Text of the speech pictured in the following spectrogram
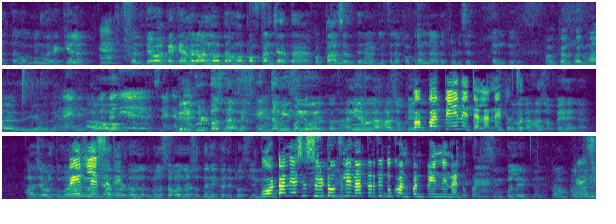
आता मम्मींवर एक केलं. हा. पण तेव्हा काही कॅमेरा ऑन नव्हता मग पप्पांच्या आता पप्पा हसत होते ना म्हटलं चला पप्पांना आता थोडस तंग करू. अहो तंग पण मला हे होतं. नाही, नाही. अहो, तुम्ही कधी हेच नाही करणार. बिलकुल टोचणार नाही एकदम इझी होईल. आणि हे बघा हा जो पेन आहे पप्पा पेन आहे त्याला नाही हे बघा हा जो पेन आहे ना हा जेव्हा तुम्हाला असं म्हणजे हातावर ठेवला तुम्हाला समजणार सुद्धा नाही कधी टोचले बोटाने अशी सुई टोचली ना तर ती दुकान पण पेनने नाही दुखत सिंपल आहे एकदम काम पण आणि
